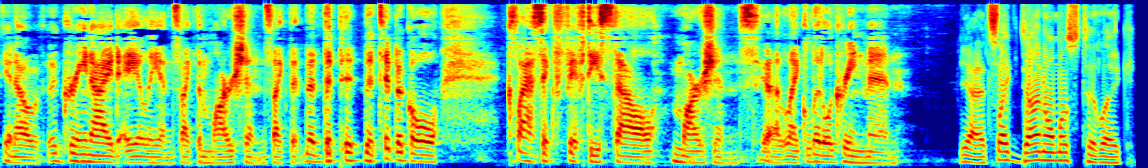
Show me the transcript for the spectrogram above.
you know, green-eyed aliens like the Martians, like the the the, the typical classic 50s style Martians, uh, like little green men. Yeah, it's like done almost to like,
